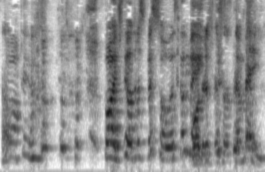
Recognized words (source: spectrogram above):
Só o teu. Pode ter outras pessoas também. Outras pessoas também.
